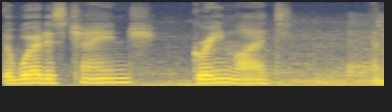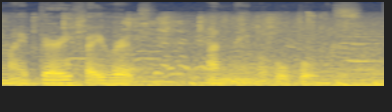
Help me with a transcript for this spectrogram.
The Word is Change, Green Light, and my very favorite, Unnameable Books.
